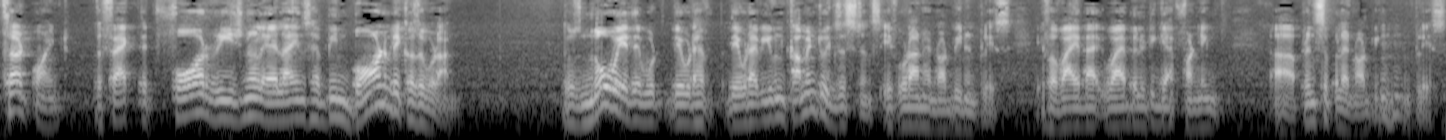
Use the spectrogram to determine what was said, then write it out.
Third point, the fact that four regional airlines have been born because of Udan. There was no way they would they would have they would have even come into existence if Udan had not been in place, if a vi- viability gap funding uh, principle had not been in place.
